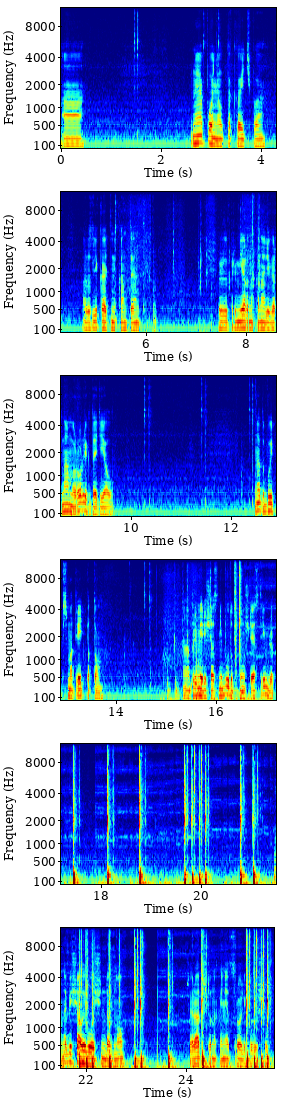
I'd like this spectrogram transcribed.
А, ну я понял, такой типа развлекательный контент. Премьер на канале Вернам ролик доделал. Надо будет посмотреть потом. А на примере сейчас не буду, потому что я стримлю. Он обещал его очень давно. Я рад, что наконец ролик вышел.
